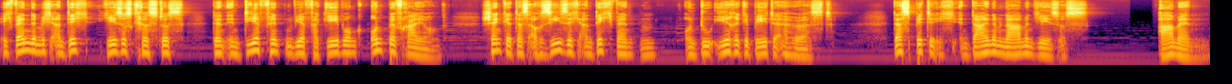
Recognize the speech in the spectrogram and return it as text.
Ich wende mich an dich, Jesus Christus, denn in dir finden wir Vergebung und Befreiung. Schenke, dass auch sie sich an dich wenden und du ihre Gebete erhörst. Das bitte ich in deinem Namen, Jesus. Amen.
